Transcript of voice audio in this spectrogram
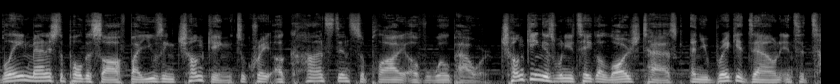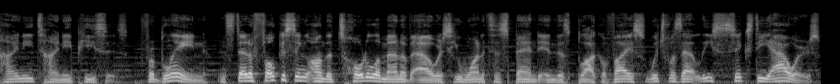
Blaine managed to pull this off by using chunking to create a constant supply of willpower. Chunking is when you take a large task and you break it down into tiny, tiny pieces. For Blaine, instead of focusing on the total amount of hours he wanted to spend in this block of ice, which was at least 60 hours,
